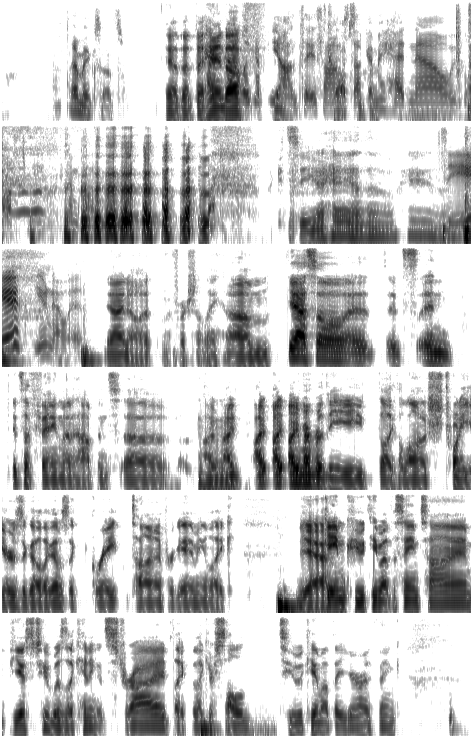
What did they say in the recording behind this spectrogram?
That makes sense. Yeah, the the I've handoff. got, like a Beyonce song drops stuck in my head now. We've lost me. I'm gone. I can see your halo, halo. See, you know it. Yeah, I know it. Unfortunately, um, yeah. So it, it's in it's a thing that happened. Uh, Mhm. I, I I I remember the like the launch twenty years ago. Like that was a great time for gaming. Like yeah. GameCube came out at the same time. PS2 was like hitting its stride. Like Metal Gear Solid Two came out that year, I think.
